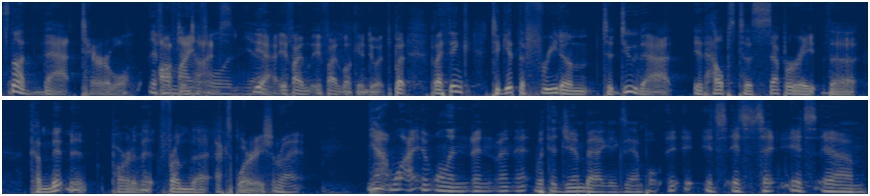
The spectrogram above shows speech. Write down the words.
it's not that terrible If I'm oftentimes. and- yeah, yeah. if I if I look into it. But but I think to get the freedom to do that, it helps to separate the commitment part of it from the exploration. Right. Yeah. Well, I, well, and, and, and with the gym bag example, it, it- it's it's it's um,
